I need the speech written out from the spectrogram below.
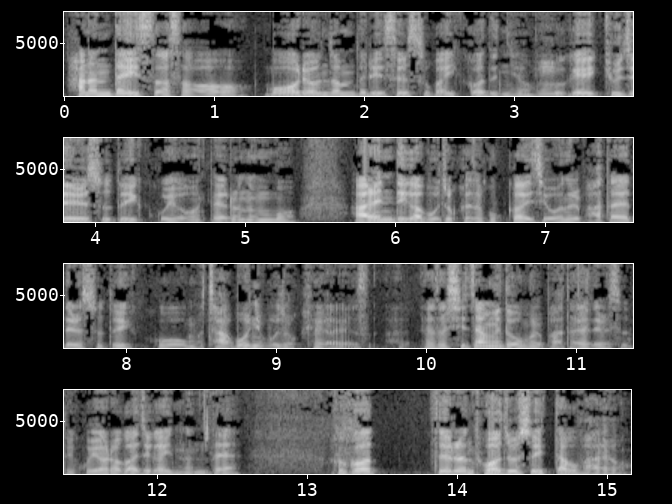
하는 데 있어서 뭐 어려운 점들이 있을 수가 있거든요. 음. 그게 규제일 수도 있고요. 때로는 뭐 R&D가 부족해서 국가의 지원을 받아야 될 수도 있고 뭐 자본이 부족해서 시장의 도움을 받아야 될 수도 있고 여러 가지가 있는데 그것들은 도와줄 수 있다고 봐요.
